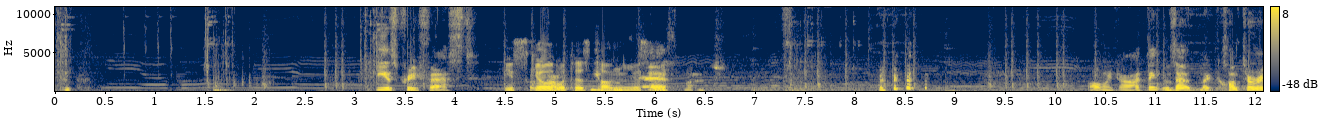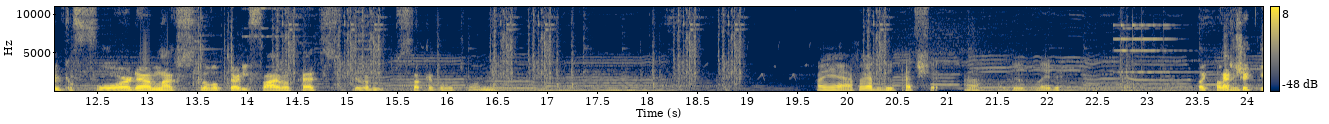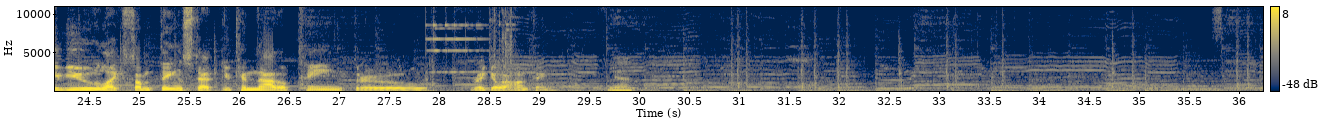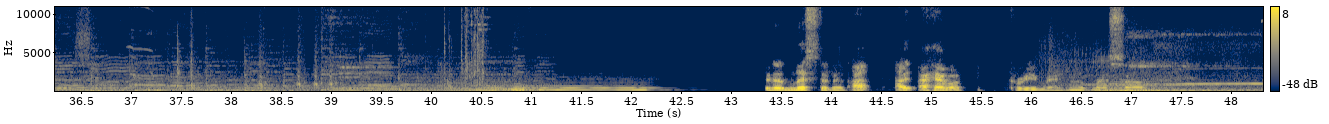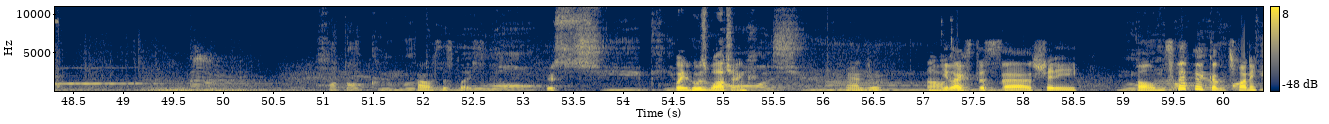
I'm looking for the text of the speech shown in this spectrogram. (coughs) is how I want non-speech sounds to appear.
(laughs) he is pretty fast. He's skilled with his tongue, you say? as much? (laughs) oh my god! I think is that like Hunter rank four that unlocks level thirty-five of pets? Because I'm stuck at level twenty. Oh yeah, I forgot to do pet shit. Ah, I'll do it later. Like Oh, pet you- should give you like some things that you cannot obtain through regular hunting. Yeah. A list of it. I I, I have a Korean version of list, so How's this place? there's Wait, who's watching? Andrew. Oh, He likes this uh, shitty poems because (laughs) it's funny.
